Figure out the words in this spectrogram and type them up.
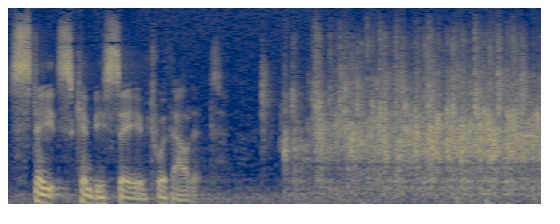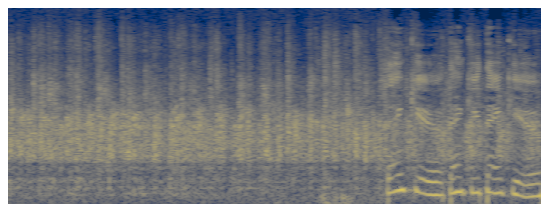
States can be saved without it. Thank you, thank you, thank you.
